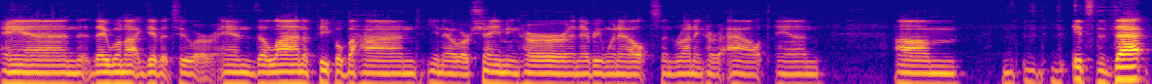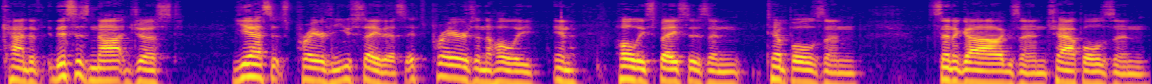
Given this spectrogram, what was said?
and they will not give it to her and the line of people behind you know are shaming her and everyone else and running her out and um, it's that kind of this is not just yes, it's prayers, and you say this. It's prayers in the holy in holy spaces and temples and synagogues and chapels and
